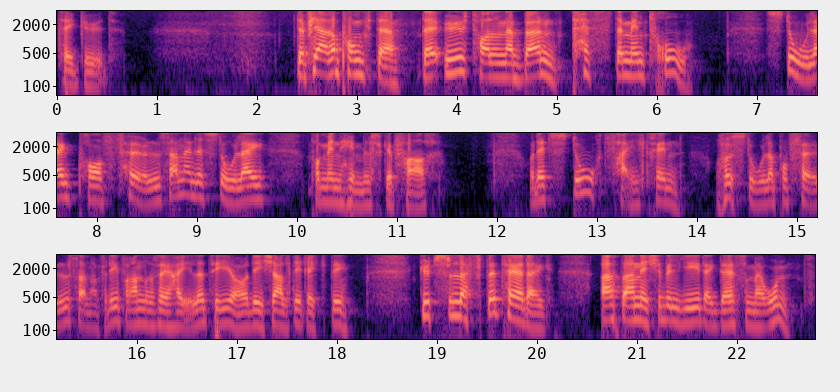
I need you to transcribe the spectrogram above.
til Gud. Det fjerde punktet det utholdende bønn. Teste min tro. Stoler jeg på følelsene, eller stoler jeg på min himmelske far? Og det er et stort feiltrinn å stole på følelsene, for de forandrer seg hele tida, og det er ikke alltid riktig. Guds løfte til deg at han ikke vil gi deg det som er ondt.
